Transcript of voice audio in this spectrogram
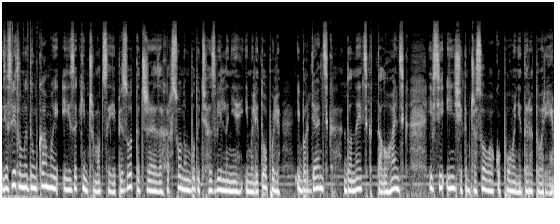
Зі світлими думками і закінчимо цей епізод, адже за Херсоном будуть звільнені і Мелітополь, і Бордянськ, Донецьк та Луганськ, і всі інші тимчасово окуповані території.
